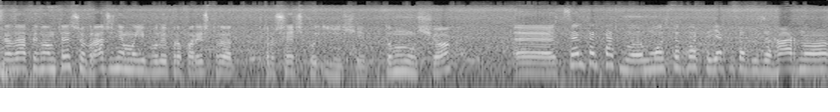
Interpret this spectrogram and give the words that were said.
сказати вам те, що враження мої були про Париж тро- трошечку інші, тому що е, центр так можете бачити, як тут дуже гарно,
